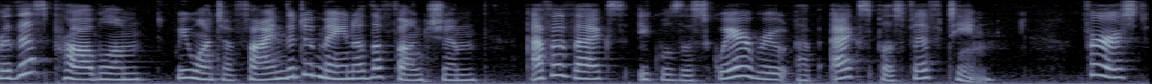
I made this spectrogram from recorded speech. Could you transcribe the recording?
For this problem, we want to find the domain of the function f of x equals the square root of x plus 15. First,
